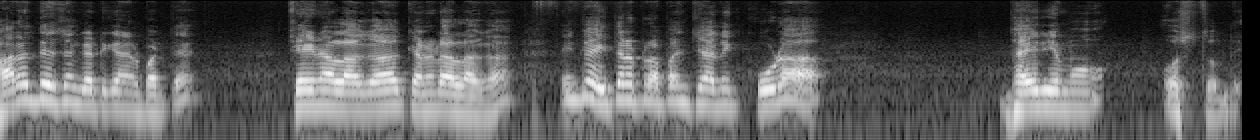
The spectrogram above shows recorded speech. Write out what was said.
భారతదేశం గట్టిగా నిలబడితే చైనా లాగా కెనడా లాగా ఇంకా ఇతర ప్రపంచానికి కూడా ధైర్యము వస్తుంది.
